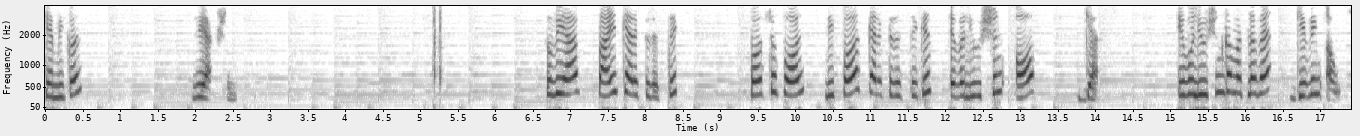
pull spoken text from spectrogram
chemical reaction So we have five characteristics first of all the first characteristic is evolution of gas. Evolution का मतलब है गिविंग आउट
